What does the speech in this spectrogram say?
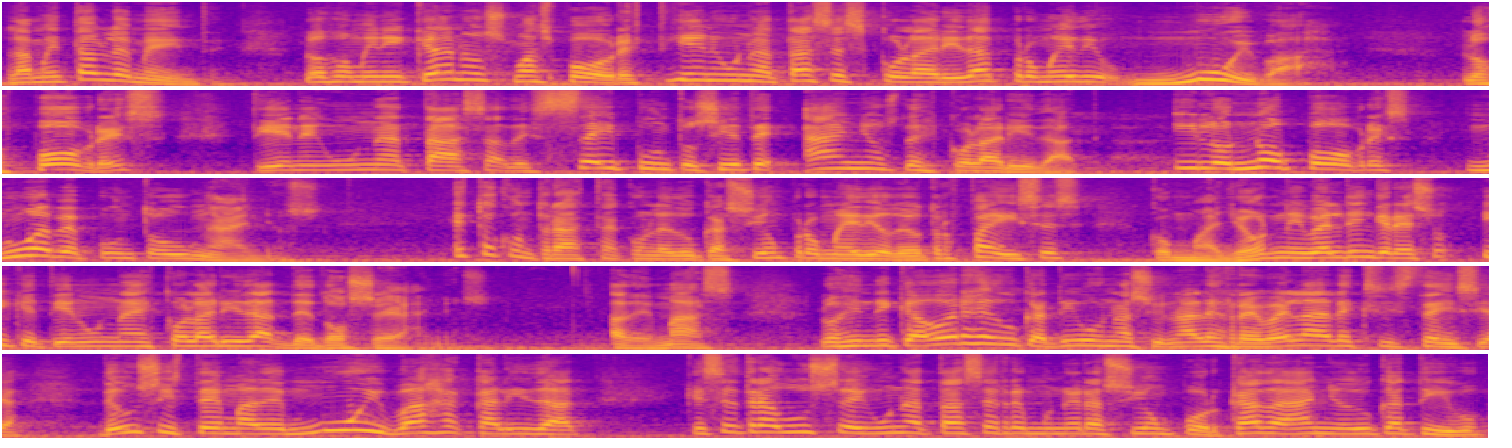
Lamentablemente, los dominicanos más pobres tienen una tasa de escolaridad promedio muy baja. Los pobres tienen una tasa de 6.7 años de escolaridad y los no pobres 9.1 años. Esto contrasta con la educación promedio de otros países con mayor nivel de ingreso y que tienen una escolaridad de 12 años. Además, los indicadores educativos nacionales revelan la existencia de un sistema de muy baja calidad que se traduce en una tasa de remuneración por cada año educativo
